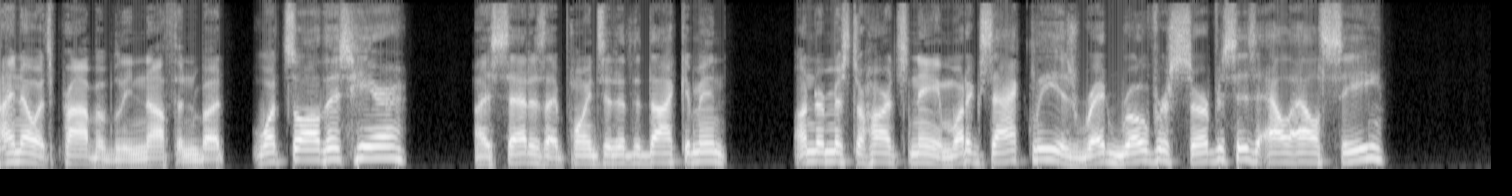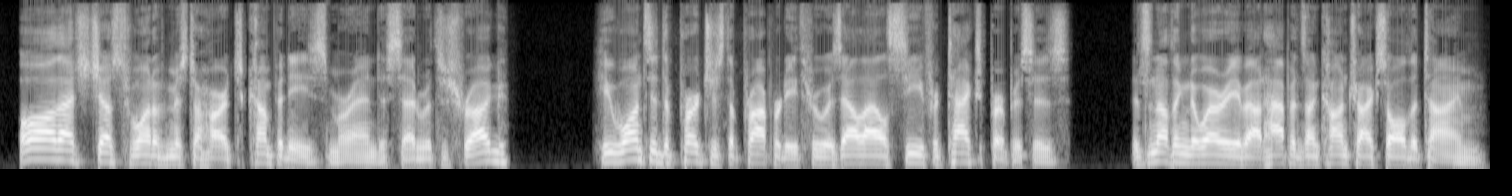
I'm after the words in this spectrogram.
I know it's probably nothing, but what's all this here? I said as I pointed at the document. Under Mr. Hart's name, what exactly is Red Rover Services, LLC? Oh, that's just one of Mr. Hart's companies, Miranda said with a shrug. He wanted to purchase the property through his LLC for tax purposes. It's nothing to worry about, happens on contracts all the time.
